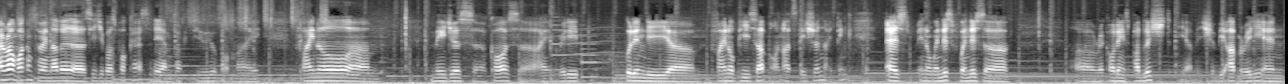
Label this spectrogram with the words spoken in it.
Hi, Ron. Welcome to another uh, CG Boss podcast. Today I'm talking to you about my final um, Mages uh, course. Uh, I really put in the um, final piece up on ArtStation. I think, as you know, when this when this uh, uh, recording is published, yeah, it should be up already, and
